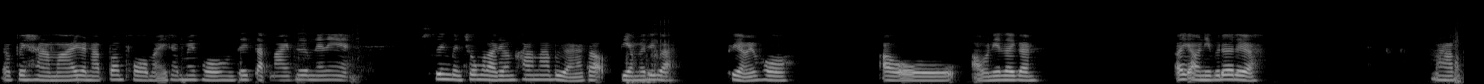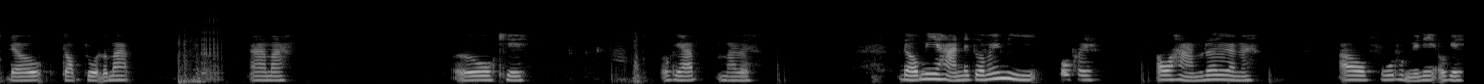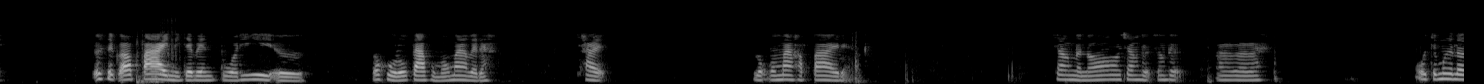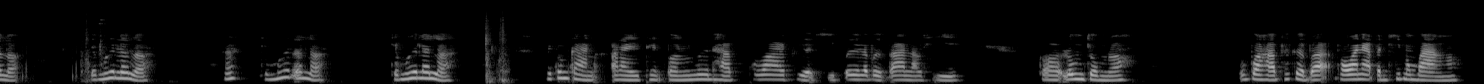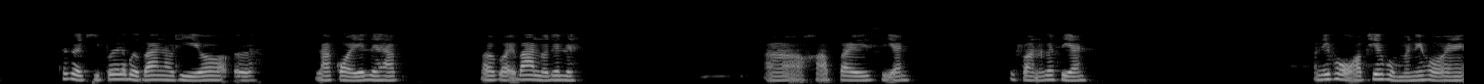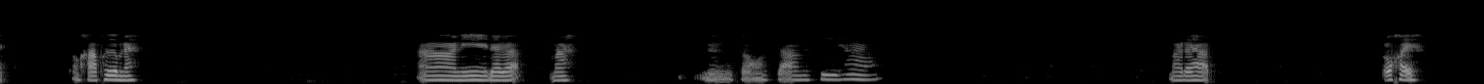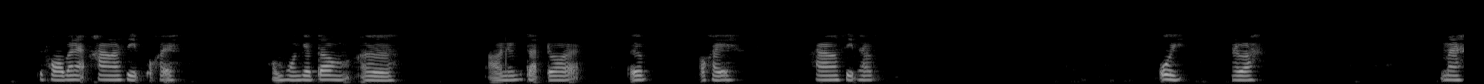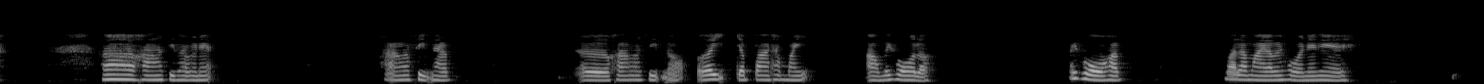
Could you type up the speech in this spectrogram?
เราไปหาไม้กันนะครับว่าพอไหมถ้าไม่พอคงได้ตัดไม้เพิ่มแน่ๆซึ่งเป็นช่วงเวลาที่ค่อนข้างน่าเบื่อนะก็เตรียมไว้ดีกว่าเผื่อไม่พอ เอาเอาอันนี้เลยกัน เอ้ยเอานี้ไปด้วยเลยอะมาครับเดี๋ยวตอบโจทย์แล้วมาก อ่ามา เออโอเค โอเคครับ มาเลย เดี๋ยวมีอาหารในตัวไม่มี โอเค เอาอาหารมาด้วยเลยกันนะ เอาฟู้ดผมอยู่นี่ โอเค รู้สึกว่าป้ายนี่จะเป็นตัวที่ เออก็ขู่ลูกตาผมมากๆเลยนะ ใช่ลกมากๆครับป้ายเนี่ย ช่างเถอะเนาะช่างเถอะช่างเถอะอาไปไปโอ้จะมืดแล้วเหรอ จะมืดแล้วเหรอ จะมืดแล้วเหรอ จะมืดแล้วเหรอ ไม่ต้องการอะไรตอนมืดครับ เพราะว่าเผื่อคีเปอร์ระเบิดบ้านเราที ก็ล่มจมเนาะรู้ป่ะครับ ถ้าเกิดว่า เพราะว่าเนี่ยเป็นที่บางๆเนาะ ถ้าเกิดคีเปอร์ระเบิดบ้านเราทีก็เออ ลาก่อยได้เลยครับ ลาก่อยบ้านเราได้เลย อ่าครับไปเสียนอีกฝั่งนึงก็เสียน อันนี้พอครับเชื่อผมมันไม่พอเนี่ยต้องคาเพิ่มนะ อ่า นี่ได้ละ มา หนึ่ง สอง สาม สี่ ห้า มาได้ครับ โอเค จะพอไหมเนี่ยข้างละสิบ โอเค ผมคงจะต้อง เออ เอาอันนี้ไปตัดด้วย เออโอเค ข้างละสิบครับ โอ้ย อะไรวะ มา อ่า ข้างละสิบครับวันนี้ข้างละสิบนะครับ เออข้างละสิบเนาะ เอ้ย จะปลาทำไม เอาไม่พอเหรอ ไม่พอครับบ้านละไม้เราไม่พอแน่ๆเลย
